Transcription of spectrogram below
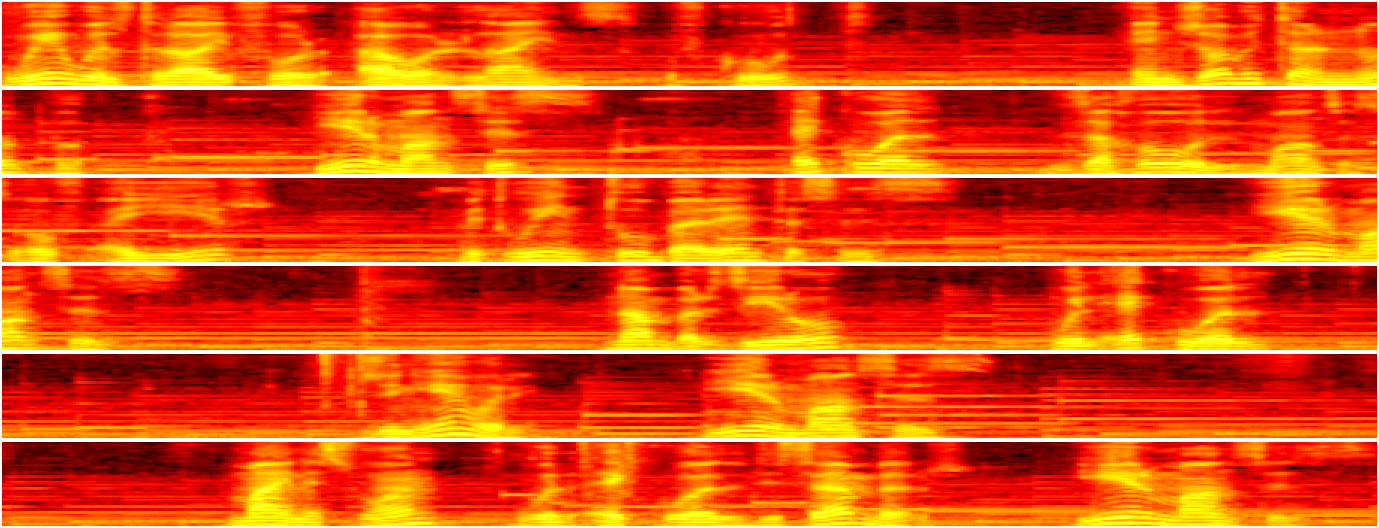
We will try for our lines of code. In Jupyter Notebook, year months equal the whole months of a year between two parentheses. Year months number 0 will equal January. Year months minus 1 will equal December. Year months.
